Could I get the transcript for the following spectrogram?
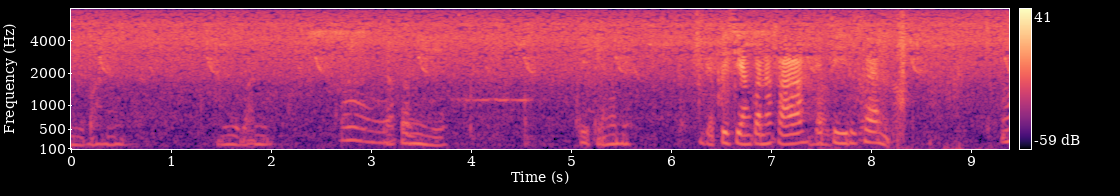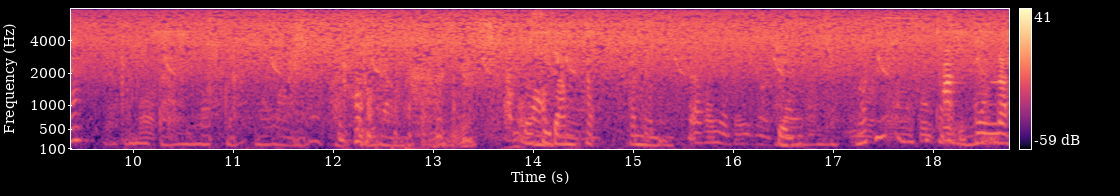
มีบ้านมีบ้านแล้วก็มีติดอย่างนี้ เดี๋ยวปิดเสียงก่อนนะคะเอฟซีทุกท่านแล้วก็มีตามรถนะเมื่อวานนะผ่านสีดำนะคะรถสีดำค่ะคันหนึ่งแล้วก็อย่าไปแบบเดี๋ยวรถเนี้ยมันก็จอดอย่างนี้ละ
